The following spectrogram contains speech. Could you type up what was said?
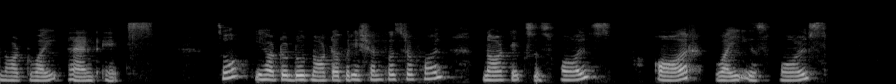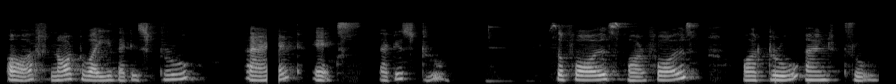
not y and x. So you have to do not operation first of all. Not x is false or y is false or not y that is true and x that is true. So false or false or true and true.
